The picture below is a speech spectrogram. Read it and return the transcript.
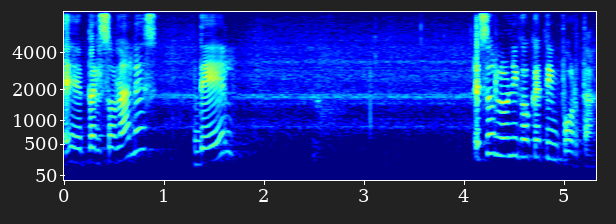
eh, personales de él. Eso es lo único que te importa.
